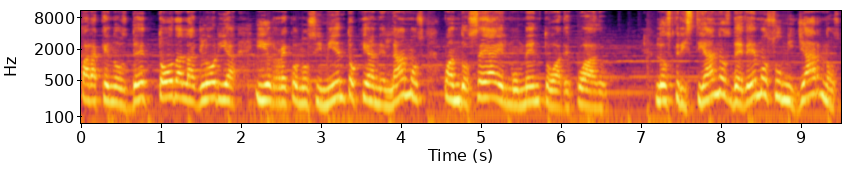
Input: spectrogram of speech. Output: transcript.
para que nos dé toda la gloria y el reconocimiento que anhelamos cuando sea el momento adecuado. Los cristianos debemos humillarnos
